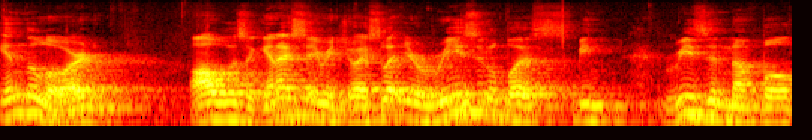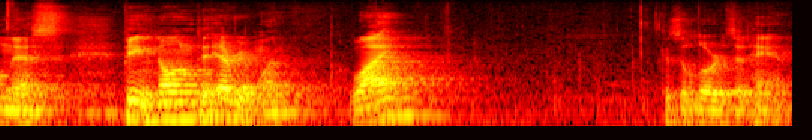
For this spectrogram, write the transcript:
in the Lord. Always, again, I say rejoice. Let your reasonableness be, reasonableness be known to everyone. Why? Because the Lord is at hand.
